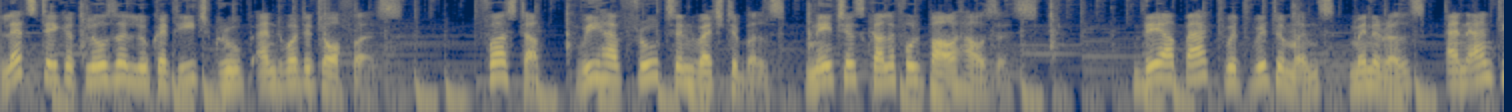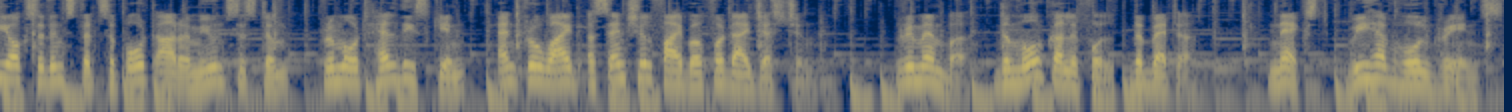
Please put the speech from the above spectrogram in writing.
Let's take a closer look at each group and what it offers. First up, we have fruits and vegetables, nature's colorful powerhouses. They are packed with vitamins, minerals, and antioxidants that support our immune system, promote healthy skin, and provide essential fiber for digestion. Remember, the more colorful, the better. Next, we have whole grains.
